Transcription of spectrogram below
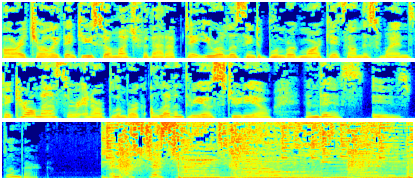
All right, Charlie, thank you so much for that update. You are listening to Bloomberg Markets on this Wednesday. Carol Massar in our Bloomberg 1130 studio, and this is Bloomberg. And let's just change clothes.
